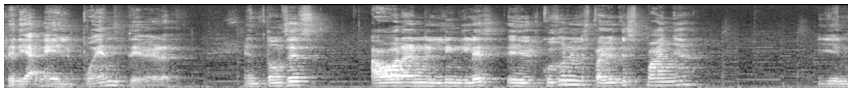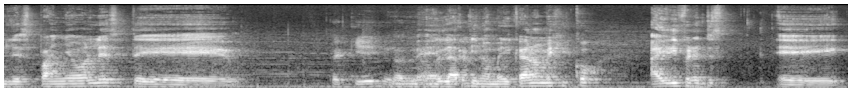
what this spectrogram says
Sería el puente, ¿verdad? Entonces, ahora en el inglés, incluso en el español de España y en el español este aquí latinoamericano México hay diferentes eh,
